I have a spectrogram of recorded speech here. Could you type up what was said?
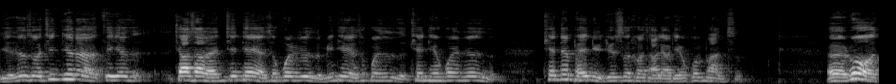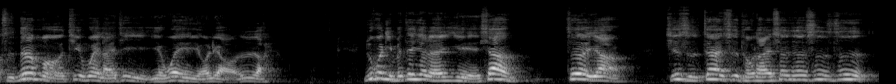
也就是说，今天的这些袈裟人，今天也是混日子，明天也是混日子，天天混日子，天天陪女居士喝茶聊天混饭吃。呃，若只那么敬未来际，也未有了日啊。如果你们这些人也像这样，即使再次投胎，生生世世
